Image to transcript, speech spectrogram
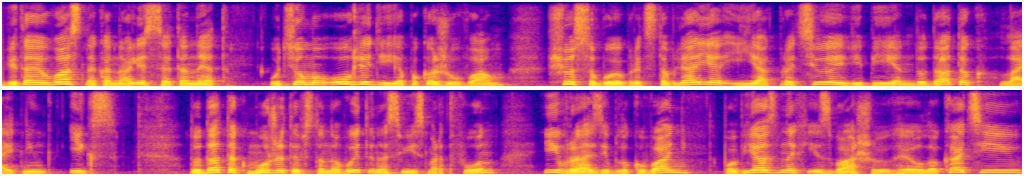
Вітаю вас на каналі Setanet. У цьому огляді я покажу вам, що собою представляє і як працює VPN-додаток Lightning X. Додаток можете встановити на свій смартфон і в разі блокувань, пов'язаних із вашою геолокацією,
